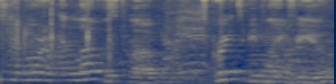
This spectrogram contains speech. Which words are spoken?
I love this club. It's great to be playing for you.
